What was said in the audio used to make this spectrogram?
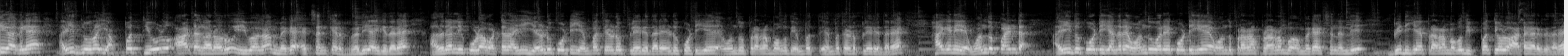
ಈಗಾಗಲೇ ಐದುನೂರ ಎಪ್ಪತ್ತೇಳು ಆಟಗಾರರು ಇವಾಗ ಮೆಗಾ ಎಕ್ಸನ್ಗೆ ರೆಡಿ ಆಗಿದ್ದಾರೆ. ಅದರಲ್ಲಿ ಕೂಡ ಒಟ್ಟಾರೆಯಾಗಿ ಎರಡು ಕೋಟಿ ಎಂಬತ್ತೆರಡು ಪ್ಲೇಯರ್ ಇದ್ದಾರೆ. ಎರಡು ಕೋಟಿಗೆ ಒಂದು ಪ್ರಾರಂಭ ಆಗೋದು ಎಂಬತ್ತು, ಎಂಬತ್ತೆರಡು ಪ್ಲೇಯರ್ ಇದ್ದಾರೆ. ಹಾಗೆಯೇ ಒಂದು ಪಾಯಿಂಟ್ ಐದು ಕೋಟಿಗೆ ಅಂದರೆ ಒಂದೂವರೆ ಕೋಟಿಗೆ ಒಂದು ಪ್ರಾರಂಭ ಪ್ರಾರಂಭ ಮೆಗಾ ಎಕ್ಸನ್ನಲ್ಲಿ ಬಿಡ್ಗೆ ಪ್ರಾರಂಭ ಆಗೋದು ಇಪ್ಪತ್ತೇಳು ಆಟಗಾರರಿದ್ದಾರೆ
